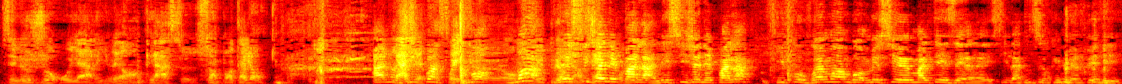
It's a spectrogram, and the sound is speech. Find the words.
c'est le jour où il est arrivé en classe euh, sans pantalon. Ah non, Là, je pense moi, euh, moi, le sujet n'est pas là. Le sujet n'est pas là. Il faut vraiment, bon, monsieur Malteser, euh, s'il a qui s'occupe un peu des.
